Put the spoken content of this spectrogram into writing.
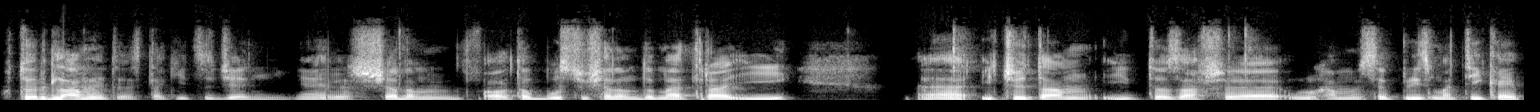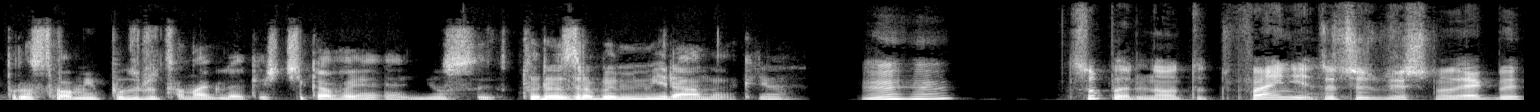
które dla mnie to jest taki codziennik. Nie? Wiesz, siadam w autobus, siadam do metra i i czytam i to zawsze uruchamiam sobie Prismatika i po prostu mi podrzuca nagle jakieś ciekawe newsy, które zrobią mi ranek, nie? Mhm. Super, no to fajnie, znaczy wiesz, no jakby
